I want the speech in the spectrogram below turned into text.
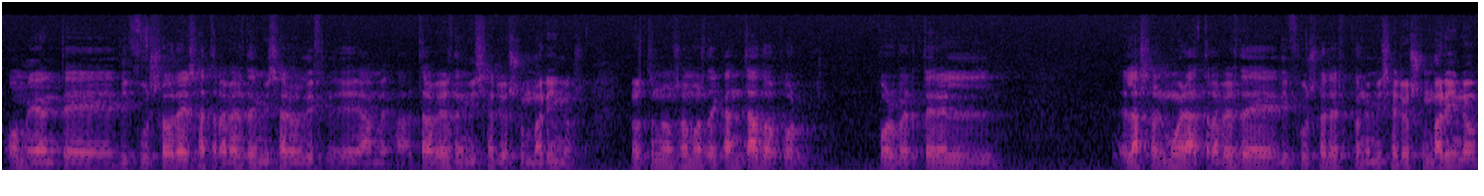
o mediante difusores a través de emisarios, eh, a través de emisarios submarinos. Nosotros nos hemos decantado por, por verter el, la salmuera a través de difusores con emisario submarino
